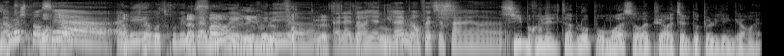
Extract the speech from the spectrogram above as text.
Ah, moi, je pensais à aller retrouver le tableau et le brûler euh, à la. Dorian Gray, mais en fait, ça sert à rien. euh. Si brûler le tableau, pour moi, ça aurait pu arrêter le doppelganger, ouais.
